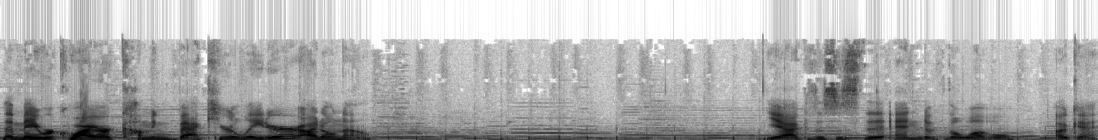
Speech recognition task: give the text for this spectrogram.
That may require coming back here later. I don't know. Yeah, because this is the end of the level. Okay.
